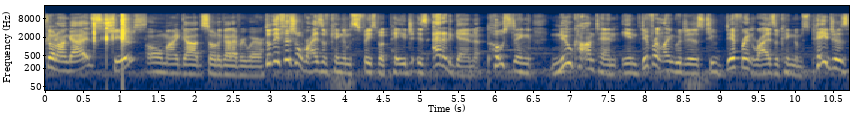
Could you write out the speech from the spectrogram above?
going on guys? Cheers. Oh my god soda got everywhere. So the official rise of kingdoms facebook page is at it again posting new content in different languages to different rise of kingdoms pages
